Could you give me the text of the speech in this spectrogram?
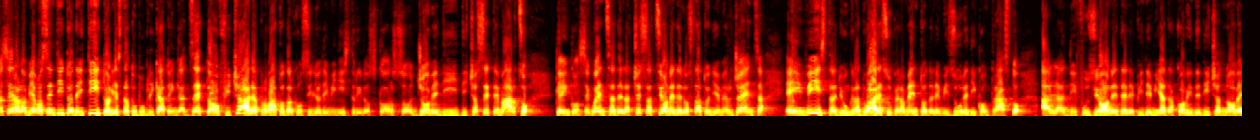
Buonasera, lo abbiamo sentito dei titoli, è stato pubblicato in Gazzetta Ufficiale, approvato dal Consiglio dei Ministri lo scorso giovedì 17 marzo che in conseguenza della cessazione dello stato di emergenza e in vista di un graduale superamento delle misure di contrasto alla diffusione dell'epidemia da Covid-19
